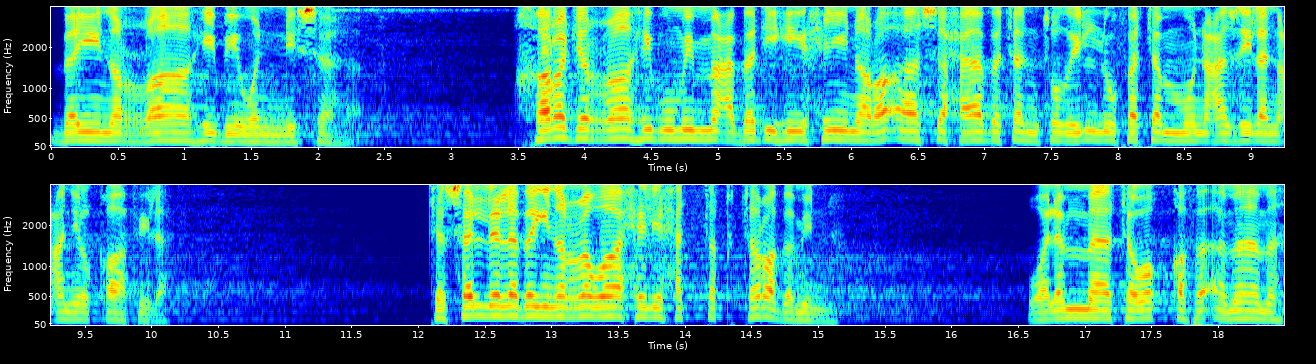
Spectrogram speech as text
بين الراهب والنساء. خرج الراهب من معبده حين رأى سحابة تظل فتى منعزلا عن القافلة. تسلل بين الرواحل حتى اقترب منه. ولما توقف أمامه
